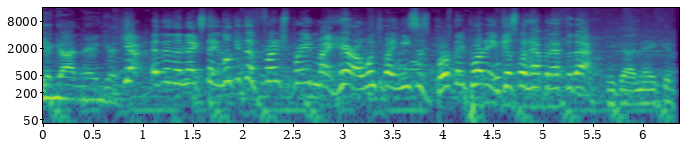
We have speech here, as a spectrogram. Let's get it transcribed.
You got naked. Yeah, and then the next day, look at the French braid in my hair. I went to my niece's birthday party, and guess what happened after that? You got naked?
